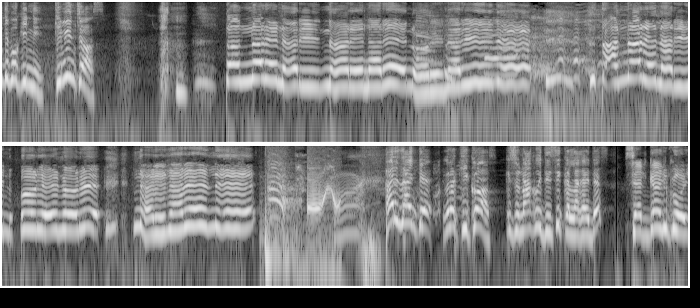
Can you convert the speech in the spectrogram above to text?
জানতে বকিনি কি বিনছস তান্নারে নারী নারে নারে নরে নারী নে। তান্নারে নারী নরে নরে নারে নারে নে। আরে জানতে এগুলা কি কস? কিছু না কইতে শিক্ষা লাগাই দেস? স্যাট গান কই।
